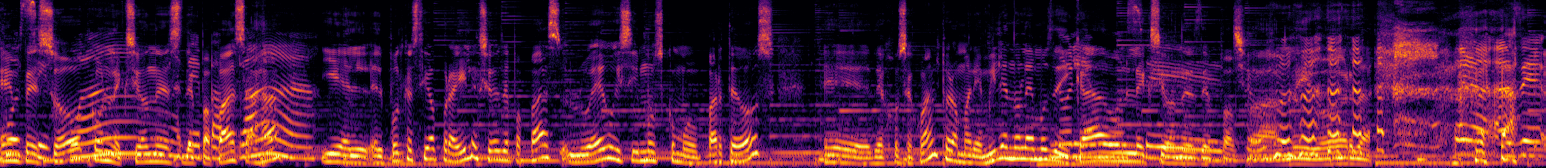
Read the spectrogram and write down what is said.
empezó, con, lecciones de, papás, ajá, y el, el podcast iba por ahí, lecciones de papás. Luego hicimos como parte 2 eh, de José Juan, pero a María Emilia no le hemos dedicado lecciones de papá, mi gorda. hace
